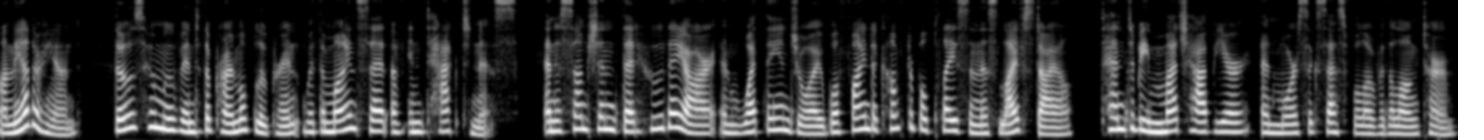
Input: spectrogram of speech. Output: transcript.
On the other hand, those who move into the primal blueprint with a mindset of intactness, an assumption that who they are and what they enjoy will find a comfortable place in this lifestyle, tend to be much happier and more successful over the long term.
